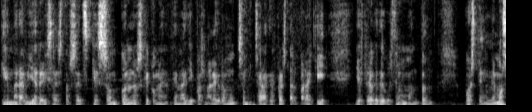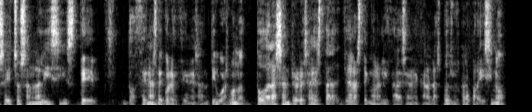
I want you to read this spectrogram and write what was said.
Qué maravilla revisar estos sets que son con los que comencé Magic. Pues me alegro mucho, muchas gracias por estar por aquí y espero que te gusten un montón. Pues tenemos hechos análisis de docenas de colecciones antiguas. Bueno, todas las anteriores a esta ya las tengo analizadas en el canal, las puedes buscar por ahí. Si no,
